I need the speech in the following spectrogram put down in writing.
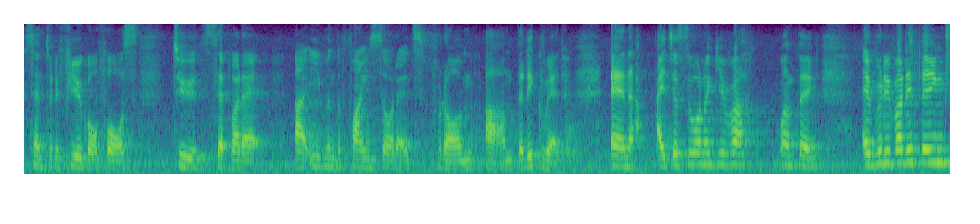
centrifugal force to separate uh, even the fine solids from um, the liquid. And I just want to give a, one thing. Everybody thinks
